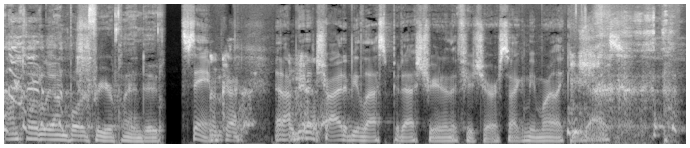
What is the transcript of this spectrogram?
I'm totally on board for your plan, dude. Same. Okay. And I'm okay. going to try to be less pedestrian in the future so I can be more like you guys. okay.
